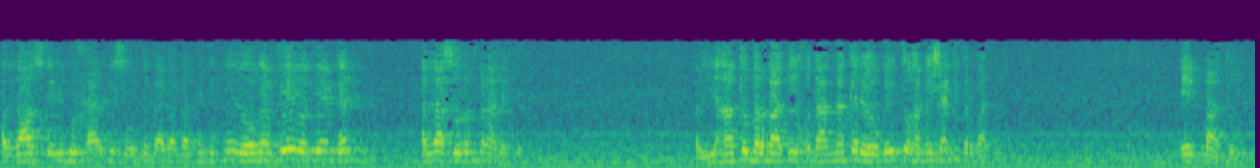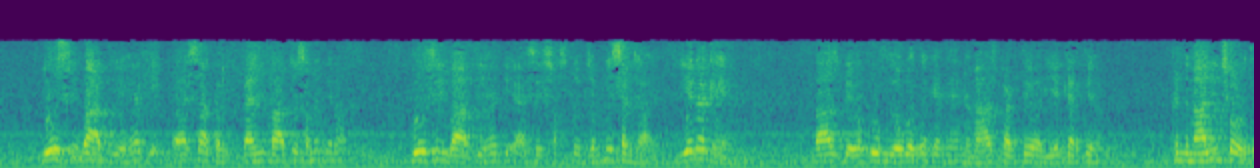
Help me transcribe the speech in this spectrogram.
اللہ اس کے لیے کوئی خیر کی صورتیں پیدا کرتے۔ کتنے لوگ ہیں فیل ہوتے ہیں پھر اللہ صورت بنا دیتے۔ ہیں اور یہاں تو بربادی خدا نہ کرے ہو گئی تو ہمیشہ کی بربادی۔ ایک بات ہوئی۔ دوسری بات یہ ہے کہ ایسا کر، پہلی بات تو سمجھ دینا دوسری بات یہ ہے کہ ایسے شخص کو جب بھی سمجھائے، یہ نہ کہیں۔ بعض بے وقوف لوگ ہوتے ہیں، کہتے ہیں نماز پڑھتے اور یہ کرتے ہیں۔ پھر نماز ہی چھوڑ دو۔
